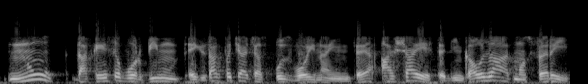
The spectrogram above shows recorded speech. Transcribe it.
Nu, dacă e să vorbim exact pe ceea ce a spus voi înainte, așa este. Din cauza atmosferei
